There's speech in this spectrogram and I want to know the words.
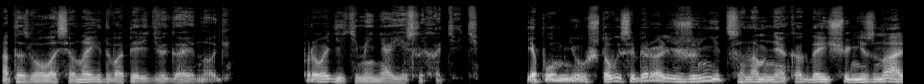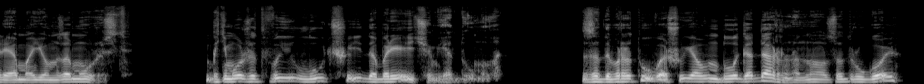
отозвалась она, едва передвигая ноги. Проводите меня, если хотите. Я помню, что вы собирались жениться на мне, когда еще не знали о моем замужестве. Быть может, вы лучше и добрее, чем я думала. За доброту вашу я вам благодарна, но за другое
